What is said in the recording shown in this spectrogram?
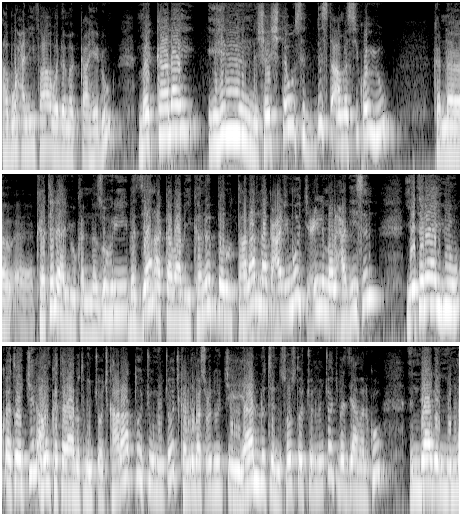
አቡ ሐኒፋ ወደ መካ ሄዱ። መካ ላይ ይህንን ሸሽተው ስድስት ዓመት ሲቆዩ ከተለያዩ ከነ ዙህሪ በዚያን አካባቢ ከነበሩት ታላላቅ ዓሊሞች ዒልም አልሐዲስን የተለያዩ እውቀቶችን አሁን ከተባሉት ምንጮች ከአራቶቹ ምንጮች ከብኑ መስዑድ ውጭ ያሉትን ሶስቶቹን ምንጮች በዚያ መልኩ እንዲያገኙና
